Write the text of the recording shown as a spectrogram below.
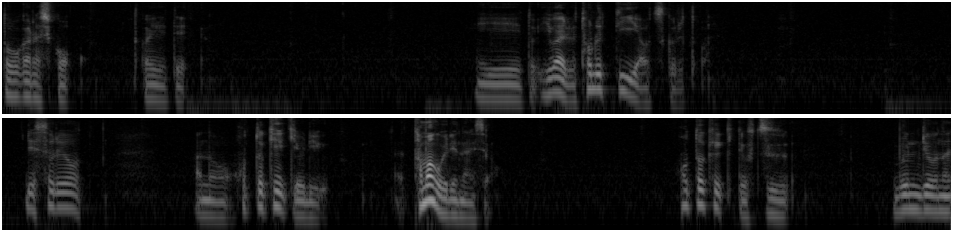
唐辛子粉とか入れて。えーといわゆるトルティーヤを作ると。でそれをあのホットケーキより卵入れないんですよ。ホットケーキって普通分量な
